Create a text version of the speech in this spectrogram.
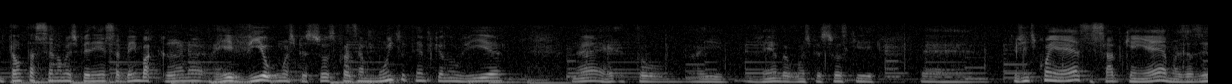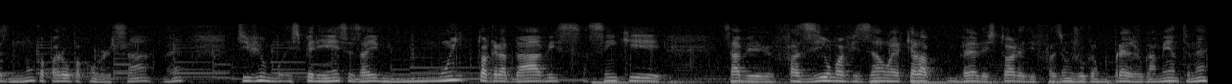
Então está sendo uma experiência bem bacana. Revi algumas pessoas que fazia muito tempo que eu não via, né? Estou aí vendo algumas pessoas que é, que a gente conhece, sabe quem é, mas às vezes nunca parou para conversar, né? Tive um, experiências aí muito agradáveis, assim que, sabe, fazia uma visão, é aquela velha história de fazer um, julga, um pré-julgamento, né?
